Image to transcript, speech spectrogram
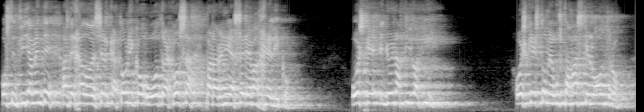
¿O sencillamente has dejado de ser católico u otra cosa para venir a ser evangélico? ¿O es que yo he nacido aquí? ¿O es que esto me gusta más que lo otro?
